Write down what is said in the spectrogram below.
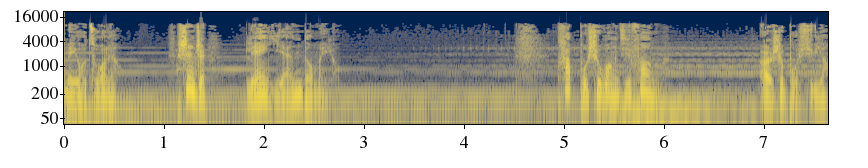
没有佐料，甚至连盐都没有。他不是忘记放了，而是不需要。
